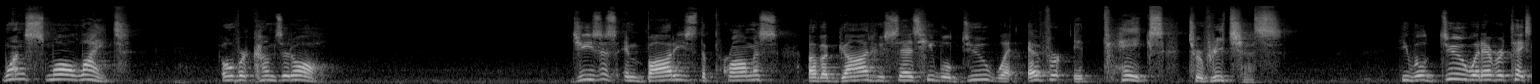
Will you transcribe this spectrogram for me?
one small light overcomes it all. Jesus embodies the promise of a God who says he will do whatever it takes to reach us. He will do whatever it takes.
